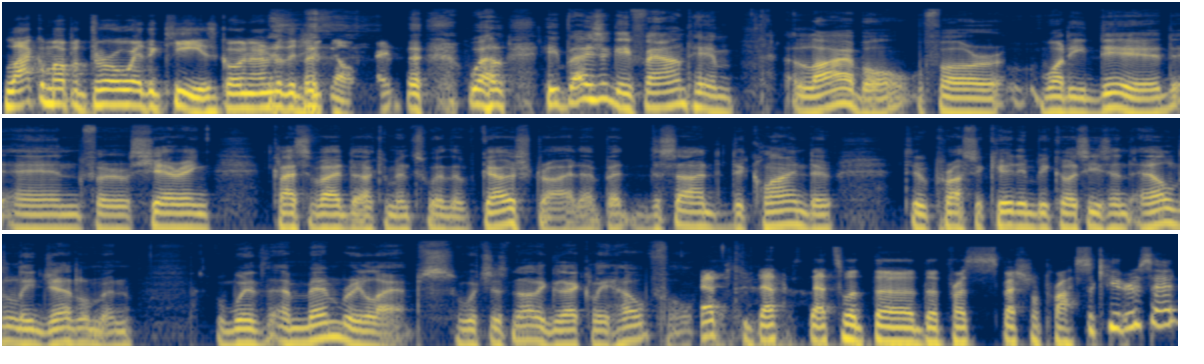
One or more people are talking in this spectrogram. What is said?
Lock him up and throw away the keys going under the jail right? well he basically found him liable for what he did and for sharing classified documents with a ghostwriter but decided to decline to to prosecute him because he's an elderly gentleman with a memory lapse, which is not exactly helpful. That's that's that's what the the press, special prosecutor said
